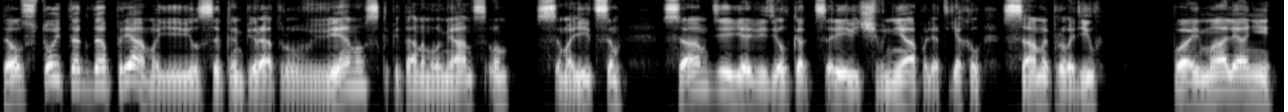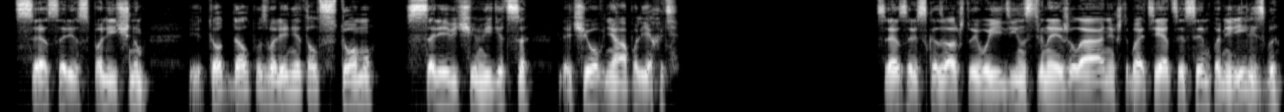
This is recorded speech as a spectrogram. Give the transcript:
Толстой тогда прямо явился к императору в Вену с капитаном Румянцевым, с самоицем. Сам где я видел, как царевич в Неаполь отъехал, сам и проводил. Поймали они цесаря с поличным, и тот дал позволение Толстому с царевичем видеться, для чего в Неаполь ехать. Цесарь сказал, что его единственное желание, чтобы отец и сын помирились бы.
